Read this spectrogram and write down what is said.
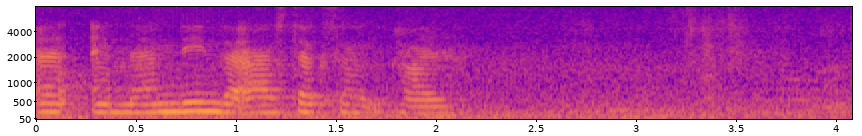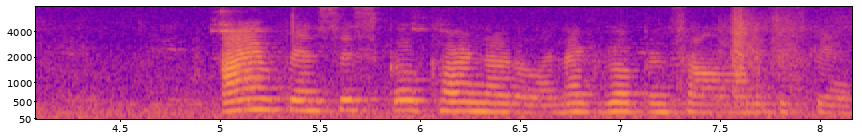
and, and ending the Aztec Empire. I am Francisco Coronado and I grew up in Salamanca, Spain.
